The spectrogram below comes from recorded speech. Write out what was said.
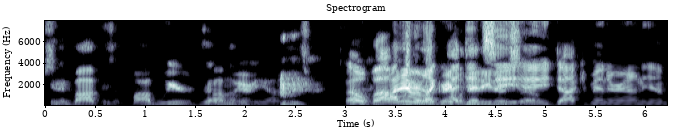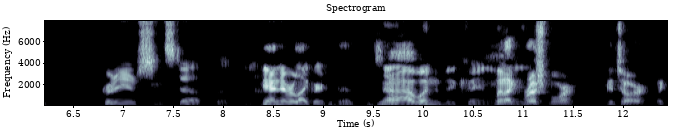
Isn't Garcia. it Bob? Is it Bob Weir? Is that Bob one? Weir, yeah, that's Oh, Bob. I never Weir. liked Grateful I did Dead either, See so. a documentary on him. Pretty interesting stuff, but you know. Yeah, I never liked Grateful Dead. no, I wasn't a big fan. of But like. Rushmore guitar, like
